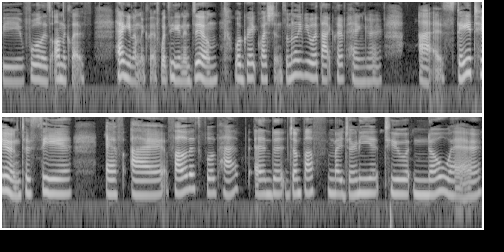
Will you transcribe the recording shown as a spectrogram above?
the fool is on the cliff, hanging on the cliff. What's he gonna do? Well, great question. So I'm gonna leave you with that cliffhanger. Uh, stay tuned to see if I follow this fool path and jump off my journey to nowhere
